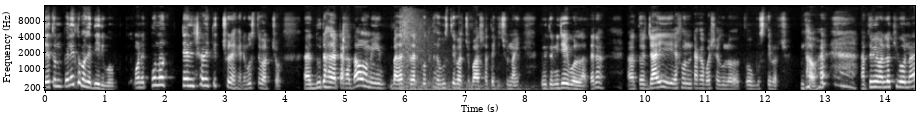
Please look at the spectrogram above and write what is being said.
বেতন পেলেই তোমাকে দিয়ে দিব। মানে কোনো টেনশনে কিচ্ছু নাই এখানে বুঝতে পারছ? দুটা হাজার টাকা দাও আমি বাজার সাজার করতে হবে বুঝতে পারছ বাসাতে কিছু নাই। তুমি তো নিজেই বললা তাই না? তো যাই এখন টাকা পয়সাগুলো তো বুঝতে পারছ। দাও হ্যাঁ? তুমি আমার লক্ষ্মী বউ না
